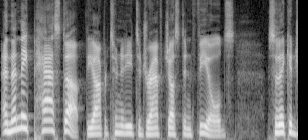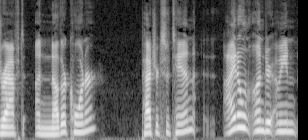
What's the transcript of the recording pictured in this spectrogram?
And then they passed up the opportunity to draft Justin Fields so they could draft another corner, Patrick Surtain. I don't under I mean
